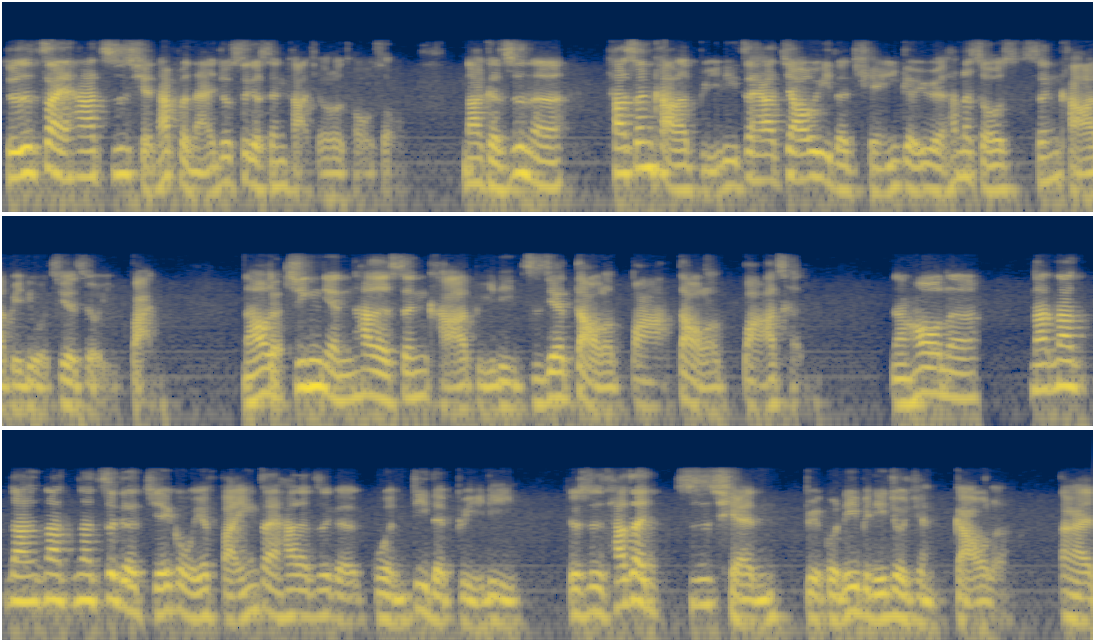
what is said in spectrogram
就是在他之前，他本来就是个深卡球的投手，那可是呢，他声卡的比例，在他交易的前一个月，他那时候声卡的比例我记得只有一半，然后今年他的声卡比例直接到了八，到了八成，然后呢，那那那那那这个结果也反映在他的这个滚地的比例，就是他在之前比滚地比例就已经很高了，大概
